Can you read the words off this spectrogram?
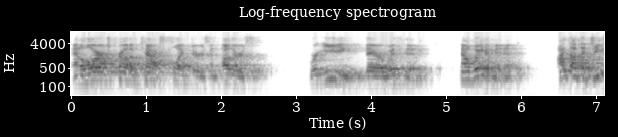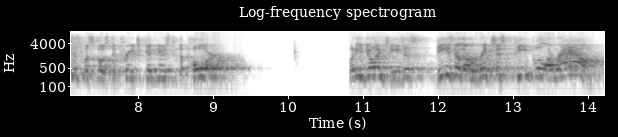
and a large crowd of tax collectors and others were eating there with him. Now, wait a minute. I thought that Jesus was supposed to preach good news to the poor. What are you doing, Jesus? These are the richest people around.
